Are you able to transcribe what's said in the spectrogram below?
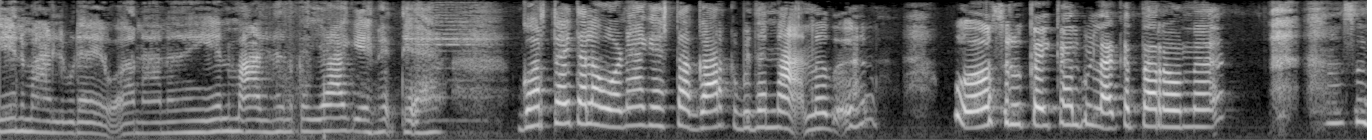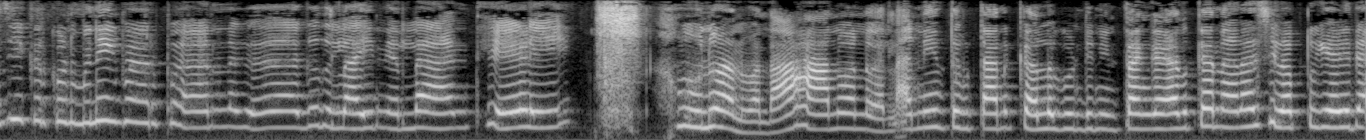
ಏನು ಮಾಡ್ಲಿ ನಾನು? ಏನು ಮಾಡಲಿ ನನ್ನ ಕೈಯಾಗ ಏನೈತೆ ಗೊತ್ತಾಯ್ತಲ್ಲ ಒಣಾಗ ಎಷ್ಟು ಗಾರ್ಕ್ ಬಿದ್ದನ್ನ ಅನ್ನೋದು. ಓಸ್ರು ಕೈ ಕಾಲು ಬೀಳಾಕತ್ತಾರ ಅವನ್ನ ಸಜಿ ಕರ್ಕೊಂಡು ಮನೆಗೆ ಬಾರಪ್ಪ, ನನಗೆ ಆಗೋದಿಲ್ಲ, ಇನ್ನೆಲ್ಲ ಅಂತ ಹೇಳಿ. ಹೂನು ಅನ್ವಲ್ಲ ಹಾನು ಅನ್ವಲ್ಲ ನಿಂತು ಬಿಟ್ಟಾನು ಕಲ್ಲು ಗುಂಡಿ ನಿಂತಂಗೆ. ಅದಕ್ಕೆ ನಾನು ಶಿವಪ್ಪಗೆ ಹೇಳಿದೆ,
